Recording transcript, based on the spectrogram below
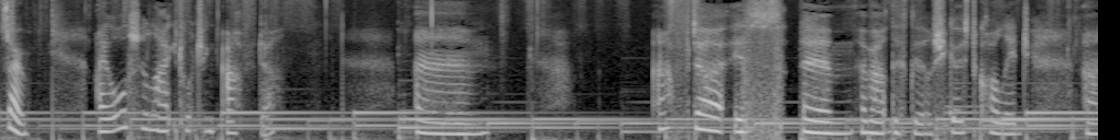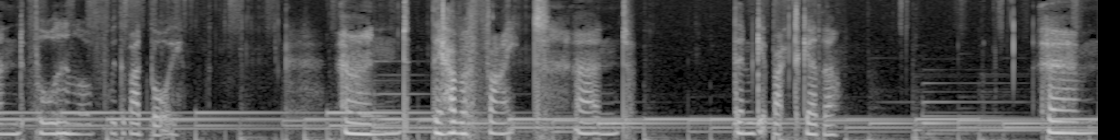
So, I also liked watching After. Um, After is um, about this girl. She goes to college and falls in love with a bad boy. And they have a fight and then get back together. Um,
